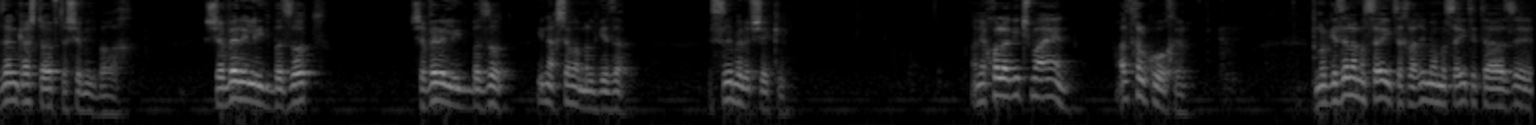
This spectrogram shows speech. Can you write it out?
זה נקרא שאתה אוהב את השם יתברך. שווה לי להתבזות, שווה לי להתבזות. הנה עכשיו המלגזה. 20 אלף שקל. אני יכול להגיד, שמע, אין. אל תחלקו אוכל. מלגזה למשאית, צריך להרים מהמשאית את הזה.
